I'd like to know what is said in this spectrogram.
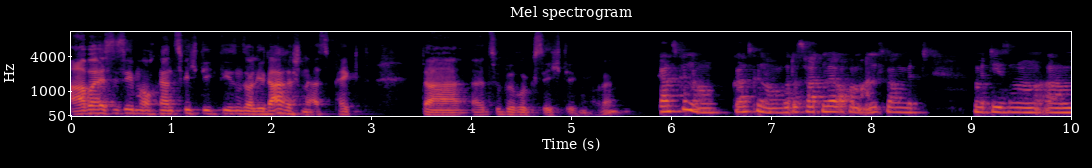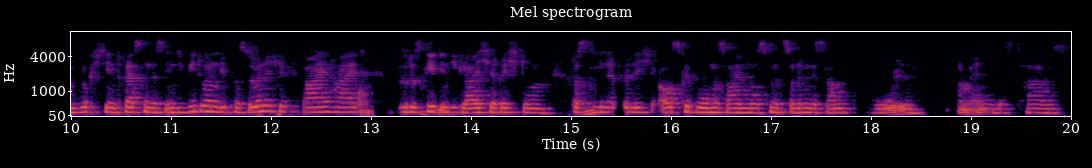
Aber es ist eben auch ganz wichtig, diesen solidarischen Aspekt da äh, zu berücksichtigen, oder? Ganz genau, ganz genau. Also das hatten wir auch am Anfang mit, mit diesen ähm, wirklich die Interessen des Individuums, die persönliche Freiheit, also das geht in die gleiche Richtung, dass mhm. die natürlich ausgewogen sein muss mit so einem Gesamtwohl am Ende des Tages.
